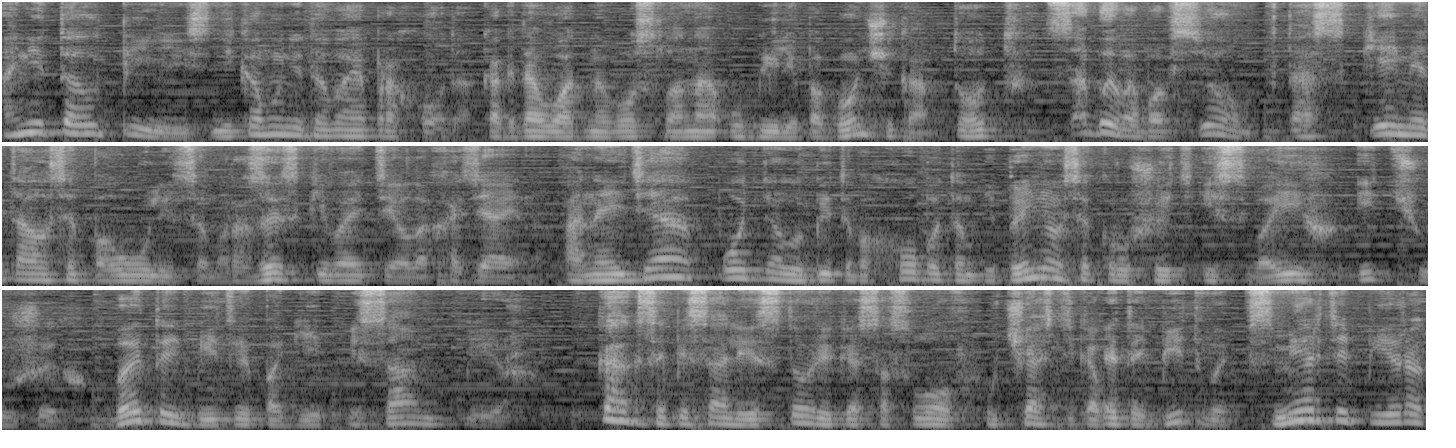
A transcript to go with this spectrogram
Они толпились, никому не давая прохода. Когда у одного слона убили погонщика, тот, забыв обо всем, в тоске метался по улицам, разыскивая тело хозяина. А найдя, поднял убитого хоботом и принялся крушить и своих, и чужих. В этой битве погиб и сам Пир. Как записали историки со слов участников этой битвы, в смерти Пира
